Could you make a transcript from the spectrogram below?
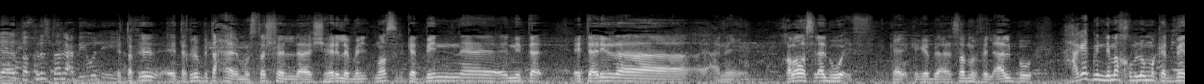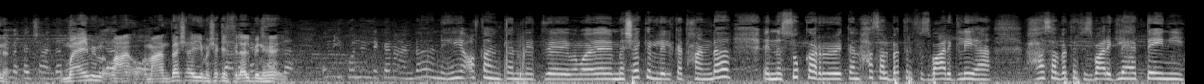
التقرير طالع بيقول إيه؟ التقرير التقرير بتاع المستشفى الشهير اللي بمدينه نصر كاتبين آه، إن الت- التقرير آه، يعني خلاص القلب وقف. صدمة في القلب و- حاجات من دماغهم اللي هم كاتبينها. ما كانش عندها ومع مشاكل إيمي في القلب ما, عندهاش أي مشاكل في القلب نهائي. كل اللي كان عندها إن هي أصلا كانت آه، المشاكل اللي كانت عندها إن السكر كان حصل بتر في صباع رجليها حصل بتر في صباع رجليها التاني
